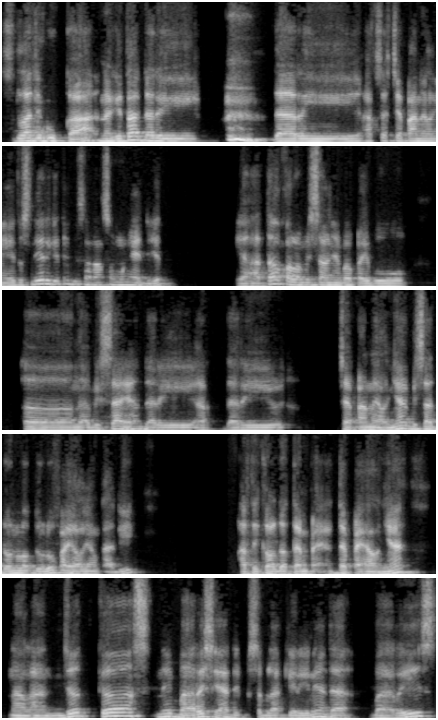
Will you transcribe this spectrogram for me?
Setelah dibuka, nah kita dari dari akses cpanelnya itu sendiri kita bisa langsung mengedit ya atau kalau misalnya Bapak Ibu eh, nggak bisa ya dari dari cpanelnya bisa download dulu file yang tadi artikel.tpl-nya. Nah, lanjut ke ini baris ya di sebelah kiri ini ada baris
